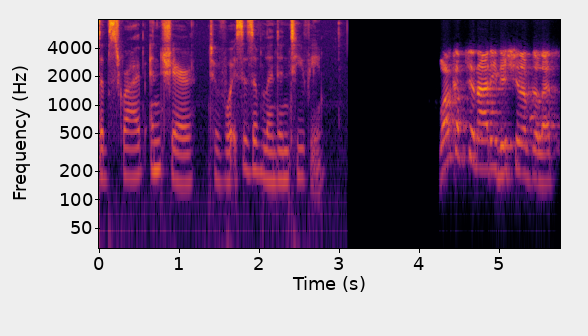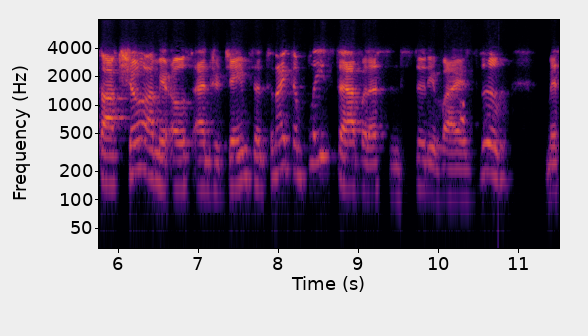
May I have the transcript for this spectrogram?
Subscribe, and share to Voices of Linden TV. Welcome to another edition of the Let's Talk Show. I'm your host, Andrew James, and tonight I'm pleased to have with us in studio via Zoom Miss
